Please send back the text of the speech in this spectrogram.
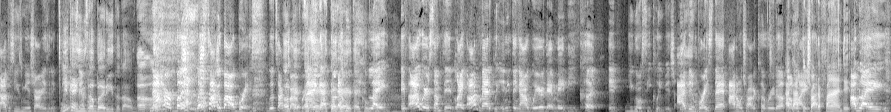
I'll just use me and Sade as an example. You can't use her butt either, though. Uh-uh. Not her butt. Let's talk about breasts. We'll talk okay, about okay. I ain't got that. okay, okay, cool. Like if I wear something, like automatically anything I wear that may be cut, it you gonna see cleavage. I've embraced that. I don't try to cover it up. I I'm got like, to try to find it. I'm like,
